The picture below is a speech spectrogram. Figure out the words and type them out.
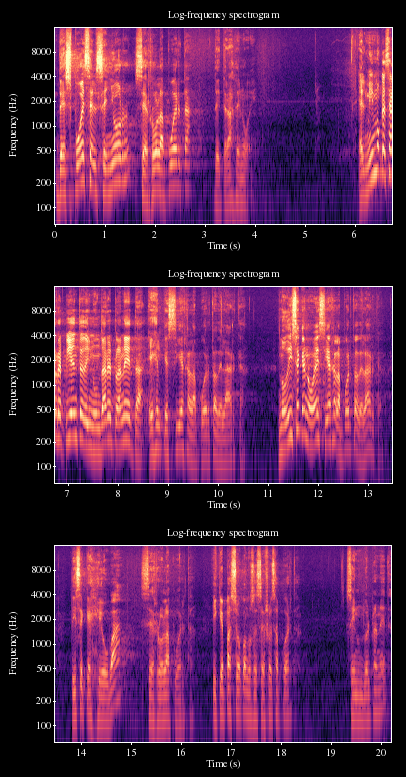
Después el Señor cerró la puerta detrás de Noé. El mismo que se arrepiente de inundar el planeta es el que cierra la puerta del arca. No dice que Noé cierra la puerta del arca, dice que Jehová cerró la puerta. ¿Y qué pasó cuando se cerró esa puerta? Se inundó el planeta.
